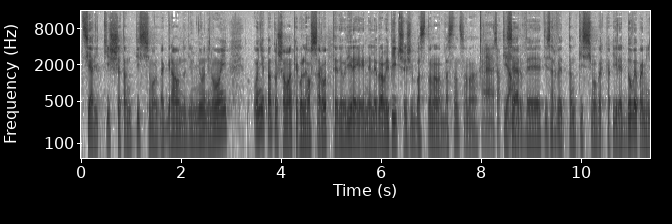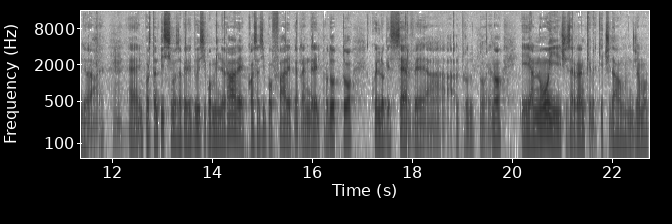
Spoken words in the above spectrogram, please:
si arricchisce tantissimo il background di ognuno di noi ogni tanto usciamo anche con le ossa rotte, devo dire che nelle prove pitch ci bastonano abbastanza, ma eh, ti, serve, ti, serve, tantissimo per capire dove puoi migliorare. Mm. È importantissimo sapere dove si può migliorare cosa si può fare per rendere il prodotto quello che serve a, al produttore. No? E a noi ci serve anche perché ci dà un, diciamo,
